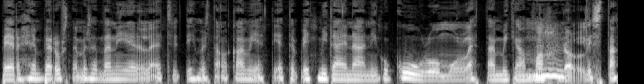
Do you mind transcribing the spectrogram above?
perheen perustamiseen tai niin edelleen, että sitten ihmiset alkaa miettiä, että, että mitä enää niin kuin kuuluu mulle tai mikä on mm-hmm. mahdollista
